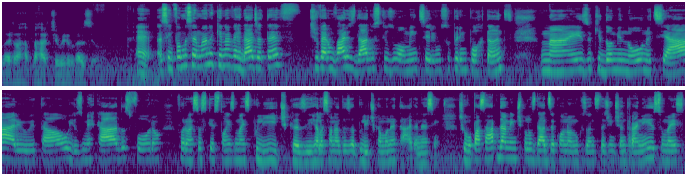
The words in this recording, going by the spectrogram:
nas narrativas do Brasil. É, assim, foi uma semana que, na verdade, até tiveram vários dados que usualmente seriam super importantes, mas o que dominou o noticiário e tal, e os mercados foram, foram essas questões mais políticas e relacionadas à política monetária, né? Assim, acho que eu vou passar rapidamente pelos dados econômicos antes da gente entrar nisso, mas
